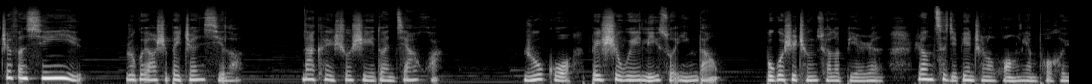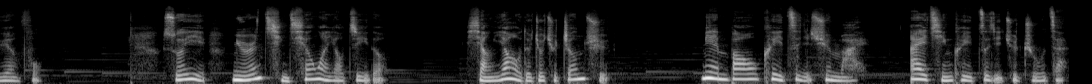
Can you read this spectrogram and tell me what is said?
这份心意，如果要是被珍惜了，那可以说是一段佳话；如果被视为理所应当，不过是成全了别人，让自己变成了黄脸婆和怨妇。所以，女人请千万要记得，想要的就去争取。面包可以自己去买，爱情可以自己去主宰。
